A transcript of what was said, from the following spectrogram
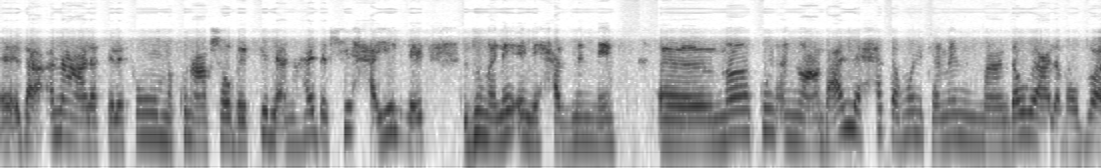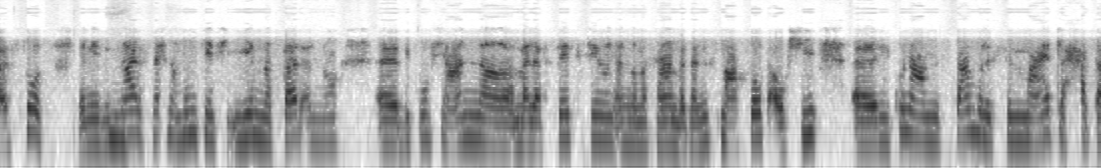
آه، إذا أنا على التليفون ما أكون عم شاوبر كثير لأنه هذا الشيء حيلهي زملائي اللي حد مني. ما أكون إنه عم بعلق حتى هون كمان ما ندور على موضوع الصوت. يعني بنعرف نحن ممكن في أيام نضطر إنه آه، بيكون في عنا ملفات فيهم إنه مثلا بدنا نسمع صوت أو شيء آه، نكون عم نستعمل السماعات لحتى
